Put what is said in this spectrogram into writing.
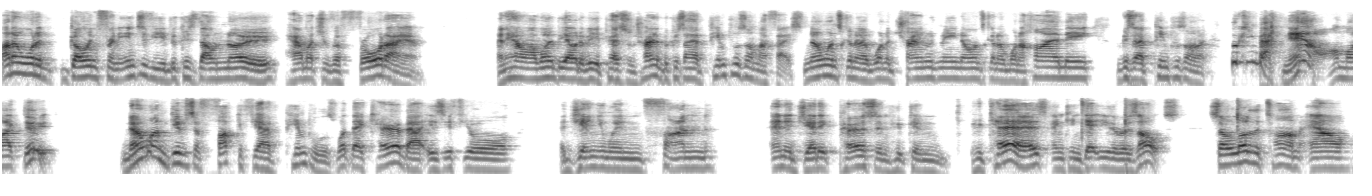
I don't want to go in for an interview because they'll know how much of a fraud I am and how I won't be able to be a personal trainer because I have pimples on my face. No one's going to want to train with me. No one's going to want to hire me because I have pimples on my. Looking back now, I'm like, dude, no one gives a fuck if you have pimples. What they care about is if you're a genuine, fun, energetic person who can who cares and can get you the results. So a lot of the time, our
